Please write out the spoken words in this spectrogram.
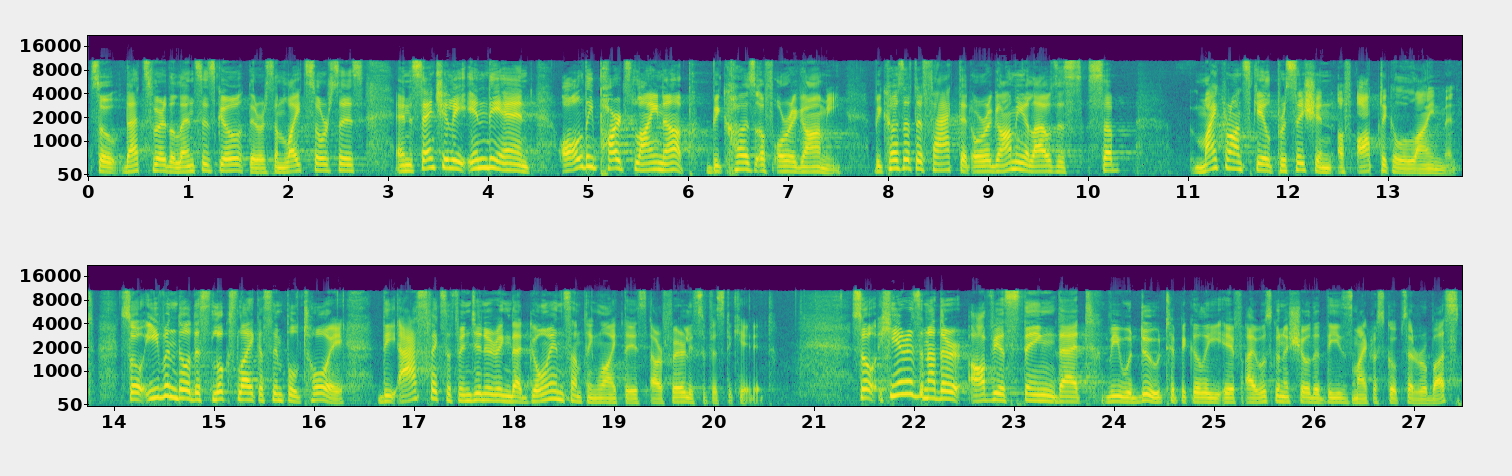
So that's where the lenses go. There are some light sources. And essentially, in the end, all the parts line up because of origami, because of the fact that origami allows us sub micron scale precision of optical alignment. So even though this looks like a simple toy, the aspects of engineering that go in something like this are fairly sophisticated. So here is another obvious thing that we would do typically if I was going to show that these microscopes are robust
